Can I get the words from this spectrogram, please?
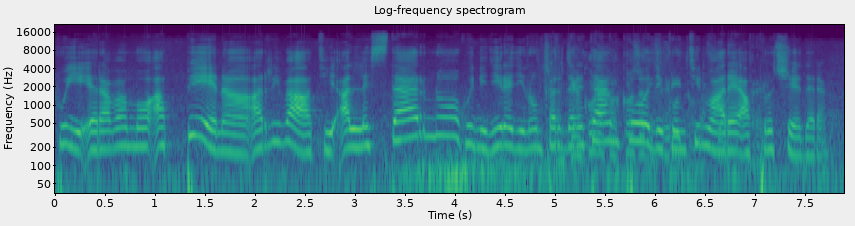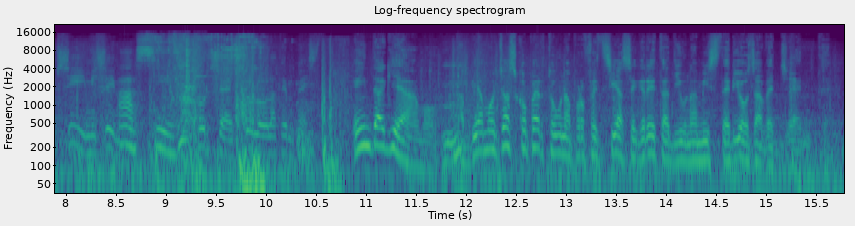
qui, eravamo appena arrivati all'esterno, quindi direi di non perdere tempo e di continuare a procedere. Sì, mi sembra. Ah sì, Forse solo la tempesta. Indaghiamo. Abbiamo già scoperto una profezia segreta di una misteriosa veggente.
